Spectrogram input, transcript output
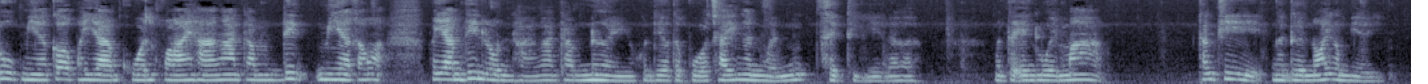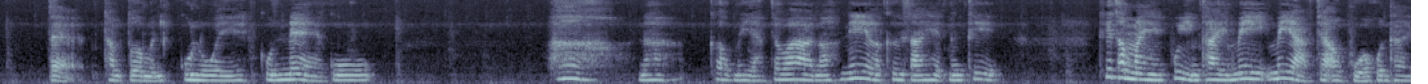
ลูกเมียก็พยายามควนควายหางานทำดิ้นเมียเขาอะพยายามดิ้นรนหางานทำเหนื่อยอยู่คนเดียวแต่ผัวใช้เงินเหมือนเศรษฐีนะคะเหมือนตัวเองรวยมาก ทั้งที่เงินเดือนน้อยกว่าเมียแต่ทำตัวเหมือนกูรวยกูแน่กูนะคะก็ไม่อยากจะว่าเนาะนี่แหละคือสาเหตุหนึ่งที่ ที่ทำไมผู้หญิงไทยไม่ไม่อยากจะเอาผัวคนไทย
